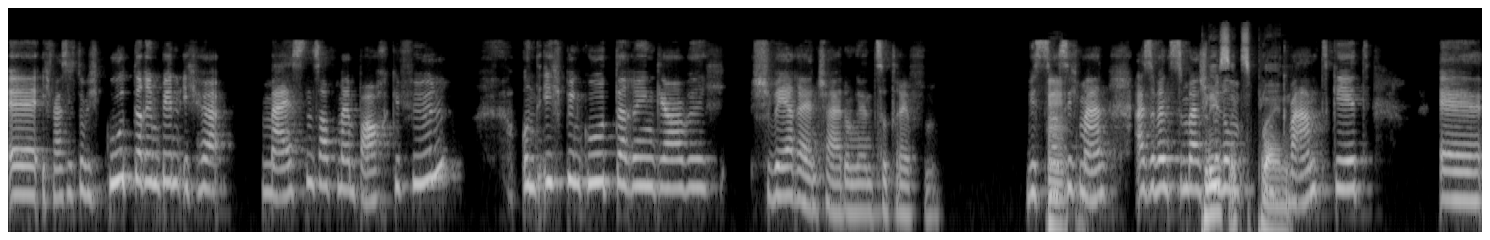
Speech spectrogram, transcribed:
Äh, ich weiß nicht, ob ich gut darin bin. Ich höre meistens auf mein Bauchgefühl und ich bin gut darin, glaube ich, schwere Entscheidungen zu treffen. Wisst ihr, was Hm. ich meine? Also wenn es zum Beispiel Please um, um. Quant geht, äh,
